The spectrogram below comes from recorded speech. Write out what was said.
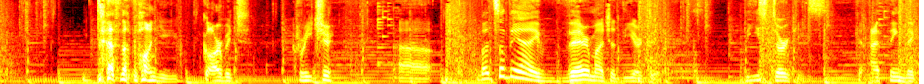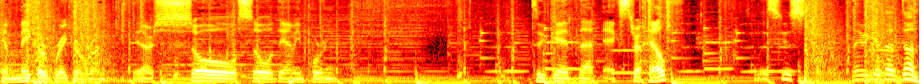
Death upon you garbage creature. Uh, but something I very much adhere to. These turkeys. I think they can make or break a run. They are so, so damn important to get that extra health. So let's just maybe get that done.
